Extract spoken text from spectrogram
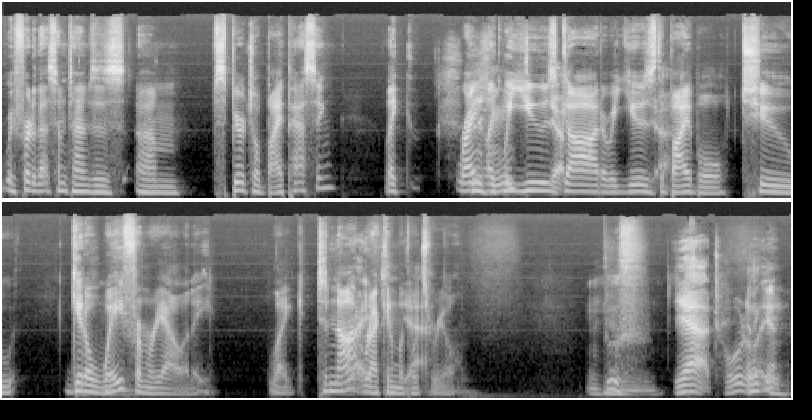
refer to that sometimes as um, spiritual bypassing, like right, like mm-hmm. we use Yep. God or we use the Bible to get away mm-hmm. from reality, like to not Right. reckon with Yeah. what's real. Mm-hmm. Yeah, And totally. again,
